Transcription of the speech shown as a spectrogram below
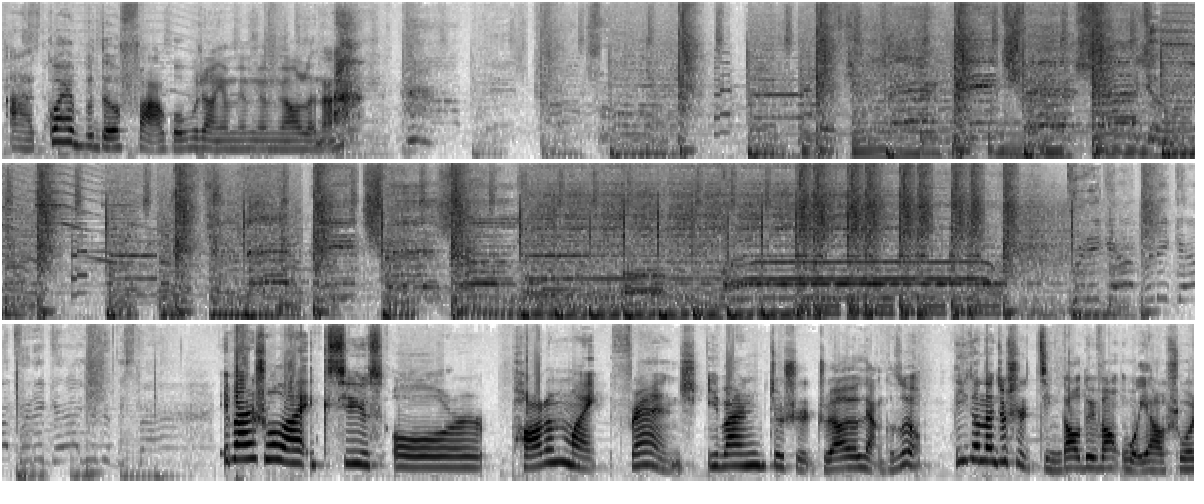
啊，怪不得法国部长要喵喵喵了呢。说来，excuse or pardon my French，一般就是主要有两个作用。第一个呢，就是警告对方我要说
